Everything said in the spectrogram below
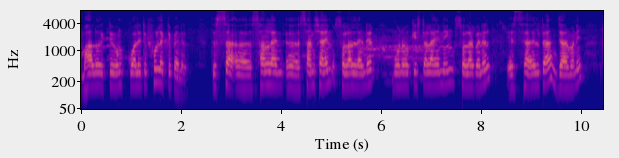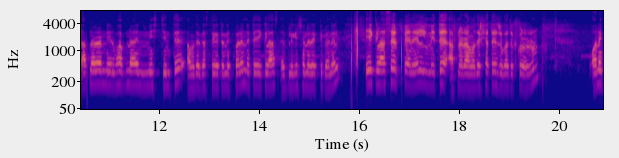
ভালো একটি এবং কোয়ালিটিফুল একটি প্যানেল তো সানল্যান্ড সানশাইন সোলার ল্যান্ডের মোনোক্রিস্টালাইনিং সোলার প্যানেল এর সেলটা জার্মানি। আপনারা নির্ভাবনায় নিশ্চিন্তে আমাদের কাছ থেকে এটা নিতে পারেন। এটা এই ক্লাস অ্যাপ্লিকেশনের একটি প্যানেল এই ক্লাসের প্যানেল নিতে আপনারা আমাদের সাথে যোগাযোগ করুন। অনেক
